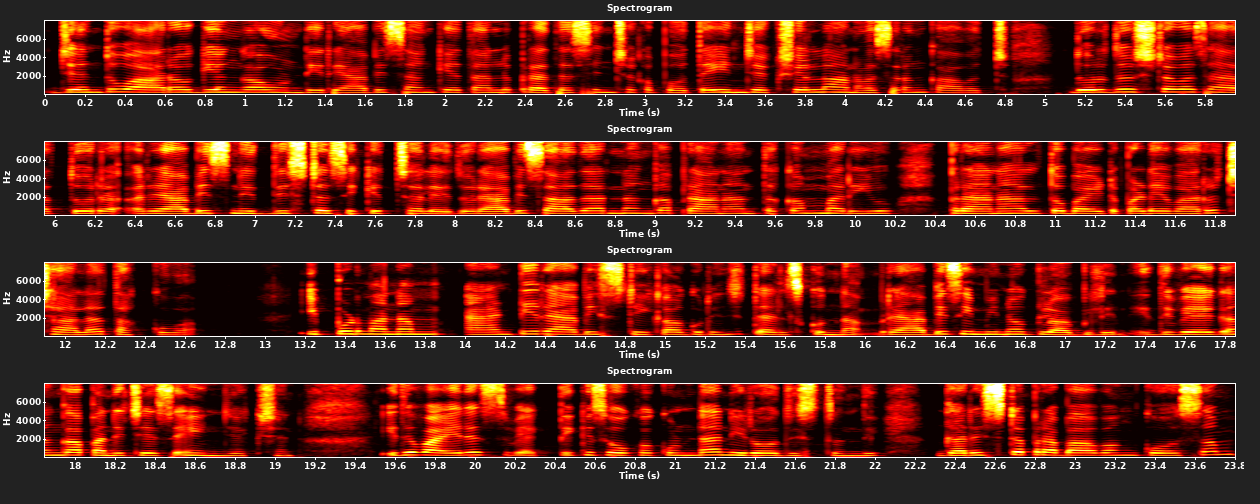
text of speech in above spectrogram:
జంతువు ఆరోగ్యంగా ఉండి ర్యాబీస్ సంకేతాలను ప్రదర్శించకపోతే ఇంజెక్షన్లు అనవసరం కావచ్చు. దురదృష్టవశాత్తు ర్యాబీస్ నిర్దిష్ట చికిత్స లేదు. ర్యాబీస్ సాధారణంగా ప్రాణాంతకం మరియు ప్రాణాలతో బయటపడేవారు చాలా తక్కువ. ఇప్పుడు మనం యాంటీ ర్యాబీస్ టీకా గురించి తెలుసుకుందాం. Rabies immunoglobulin. ఇది వేగంగా పనిచేసే ఇంజెక్షన్. ఇది వైరస్ వ్యక్తికి సోకకుండా నిరోధిస్తుంది. గరిష్ట ప్రభావం కోసం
